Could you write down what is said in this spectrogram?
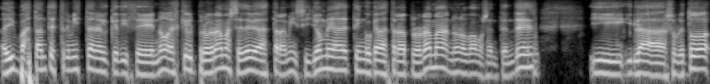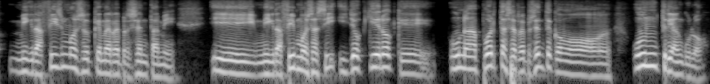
hay bastante extremista en el que dice, no, es que el programa se debe adaptar a mí. Si yo me tengo que adaptar al programa, no nos vamos a entender. Y, y la, sobre todo, mi grafismo es el que me representa a mí. Y mi grafismo es así y yo quiero que una puerta se represente como un triángulo.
